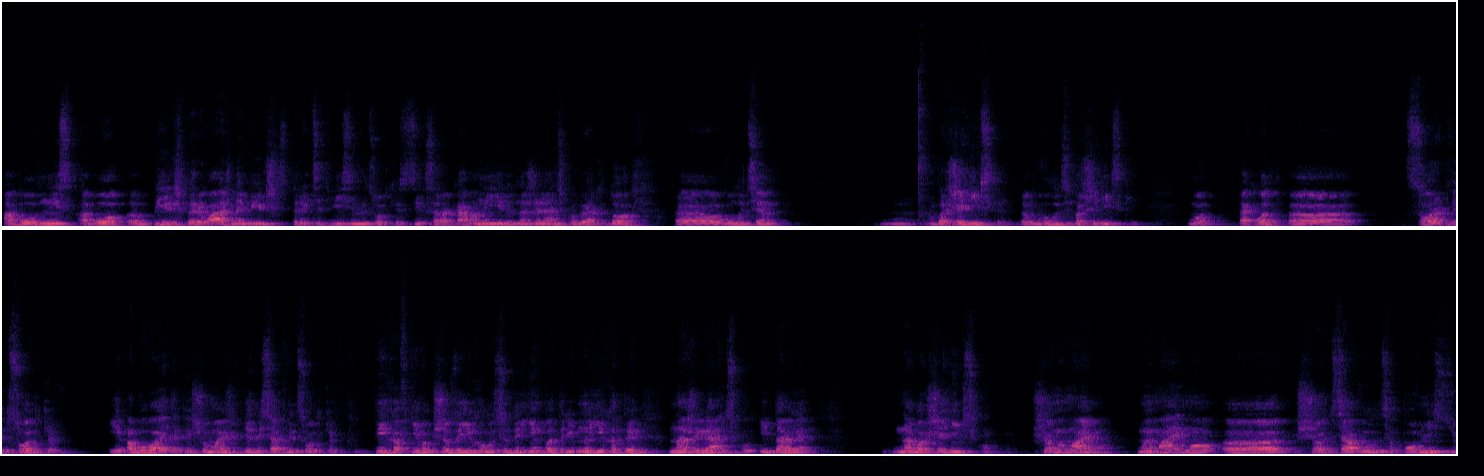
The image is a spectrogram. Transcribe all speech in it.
або вниз, або е, більш переважна більшість 38% з цих 40 вони їдуть на Жилянську вверх до е, вулиці м, Борщагівської, до вулиці Борщагівської. От. Так от, е, 40% і а буває таке, що майже 50% тих автівок, що заїхали сюди, їм потрібно їхати на Жилянську і далі на Борщагівську. Що ми маємо? Ми маємо, е, що ця вулиця повністю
